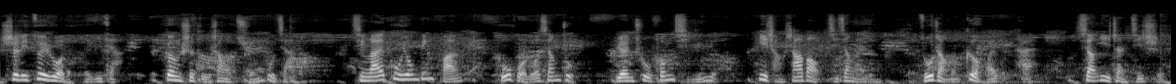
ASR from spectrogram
势力最弱的何一家，更是组上了全部家当。请来雇佣兵团，吐火罗相助。远处风起云涌，一场沙暴即将来临。族长们各怀鬼胎，向驿站疾驰。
